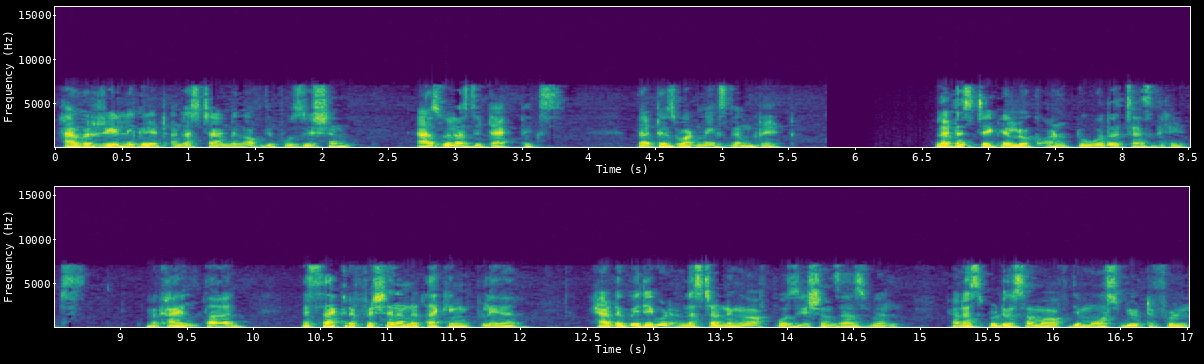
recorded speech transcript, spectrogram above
have a really great understanding of the position as well as the tactics. That is what makes them great. Let us take a look on two other chess greats. Mikhail Tal, a sacrificial and attacking player, had a very good understanding of positions as well and has produced some of the most beautiful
